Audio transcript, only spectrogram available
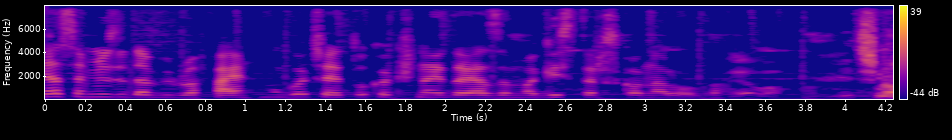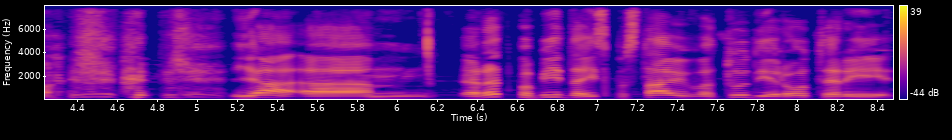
Jaz se mi zdi, da bi bilo fajn. Mogoče je to kakšna ideja za magistrsko nalogo. Evo, ja, um, rad pa bi, da izpostavimo tudi Rotary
